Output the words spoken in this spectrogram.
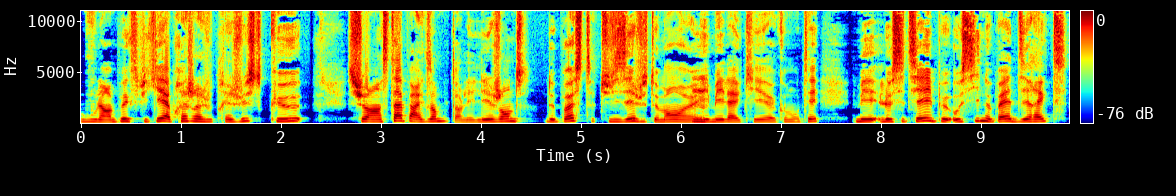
vous voulez un peu expliquer. Après, je rajouterais juste que sur Insta, par exemple, dans les légendes de posts, tu disais justement euh, Mm. aimer, liker, euh, commenter, mais le CTA, il peut aussi ne pas être direct,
